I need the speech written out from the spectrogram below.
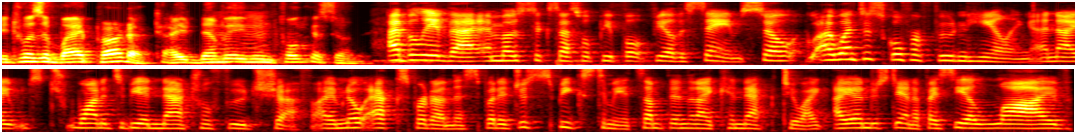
it was a byproduct i never mm-hmm. even focused on it i believe that and most successful people feel the same so i went to school for food and healing and i wanted to be a natural food chef i am no expert on this but it just speaks to me it's something that i connect to i, I understand if i see a live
